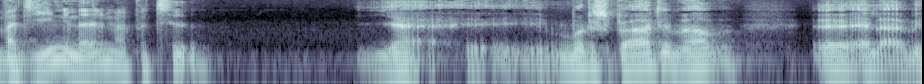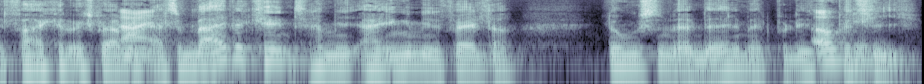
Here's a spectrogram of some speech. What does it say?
var de egentlig medlem af partiet? Ja, øh, må du spørge dem om, øh, eller min far kan du ikke spørge Nej. mig. Altså mig bekendt har, har ingen af mine forældre nogensinde været medlem af et politisk Okay. parti.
